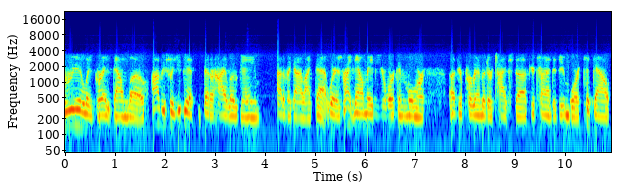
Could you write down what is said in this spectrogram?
really great down low. Obviously, you get better high-low game out of a guy like that. Whereas right now, maybe you're working more of your perimeter type stuff. You're trying to do more kickouts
